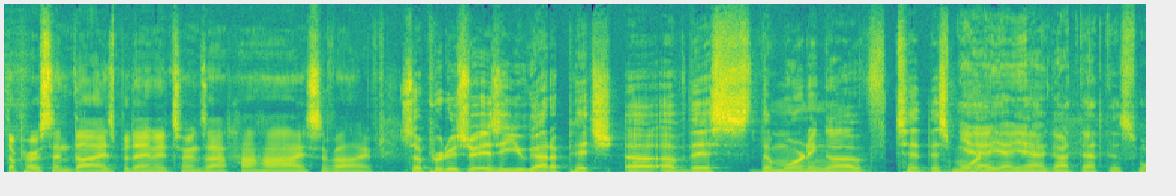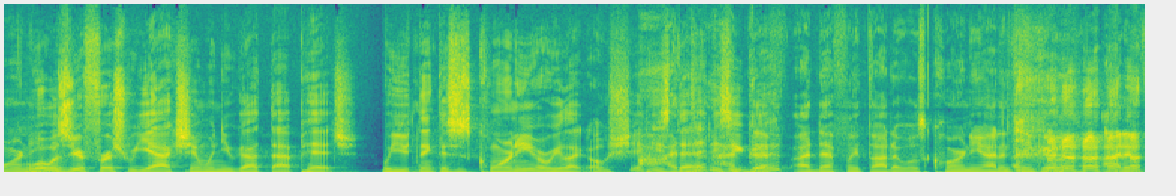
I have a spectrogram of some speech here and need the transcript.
The person dies, but then it turns out, haha, I survived. So, producer Izzy, you got a pitch uh, of this the morning of to this morning. yeah, yeah. Yeah. I got that this morning. What was your first reaction when you got that pitch? Were you think this is corny, or were you like, oh shit, he's I dead? de- Is I he def- good? I definitely thought it was corny. I didn't think it was. I didn't,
